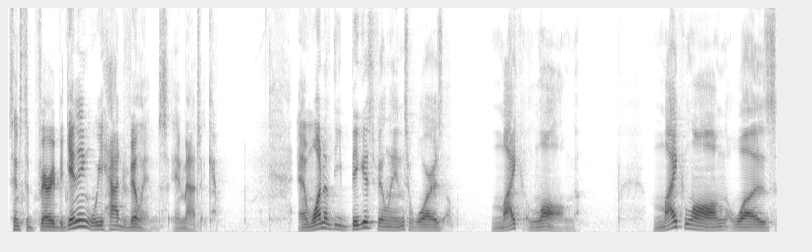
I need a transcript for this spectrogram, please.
Since the very beginning, we had villains in Magic. And one of the biggest villains was Mike Long. Mike Long was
